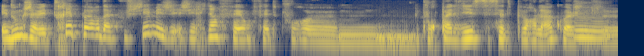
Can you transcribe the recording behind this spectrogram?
et donc j'avais très peur d'accoucher, mais j'ai rien fait en fait pour, euh, pour pallier cette peur-là. Quoi. Je, mhm.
